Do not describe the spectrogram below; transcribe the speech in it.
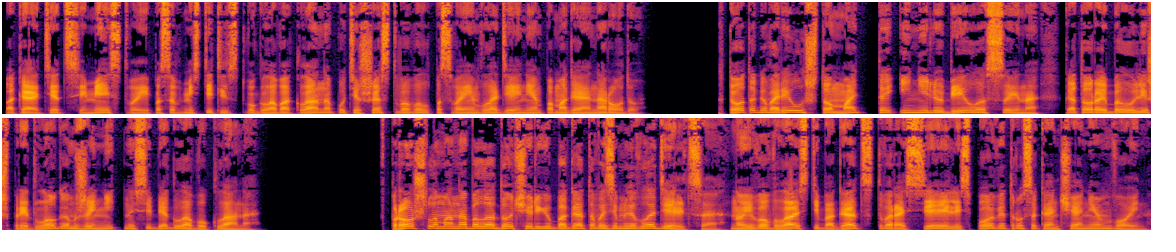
пока отец семейства и по совместительству глава клана путешествовал по своим владениям, помогая народу. Кто-то говорил, что мать-то и не любила сына, который был лишь предлогом женить на себе главу клана. В прошлом она была дочерью богатого землевладельца, но его власть и богатство рассеялись по ветру с окончанием войн.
